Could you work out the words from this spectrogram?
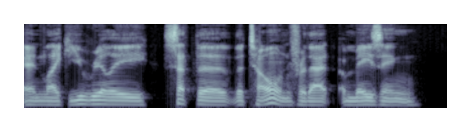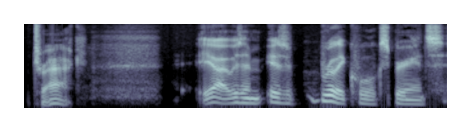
and like you really set the the tone for that amazing track. Yeah, it was a it was a really cool experience.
